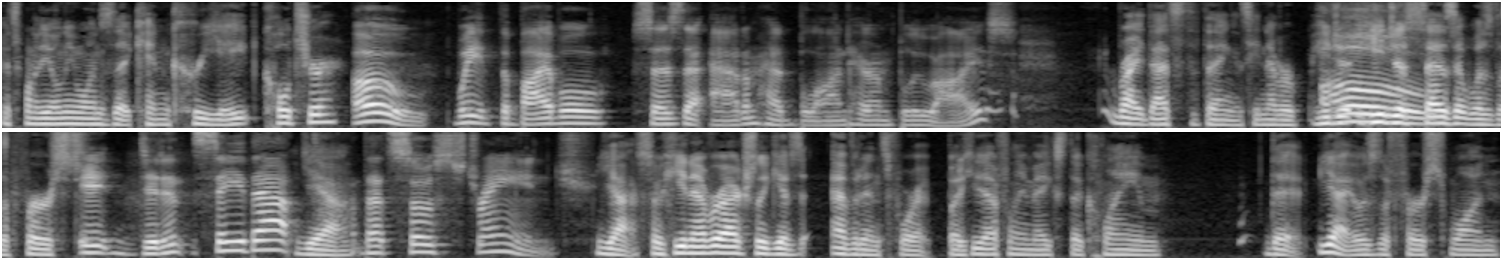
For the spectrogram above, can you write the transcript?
it's one of the only ones that can create culture. Oh, wait, the Bible says that Adam had blonde hair and blue eyes? Right, that's the thing. Is he never he ju- he just Oh. says it was the first. It didn't say that? yeah, That's so strange. yeah. So he never actually gives evidence for it, but he definitely makes the claim that yeah, it was the first one.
